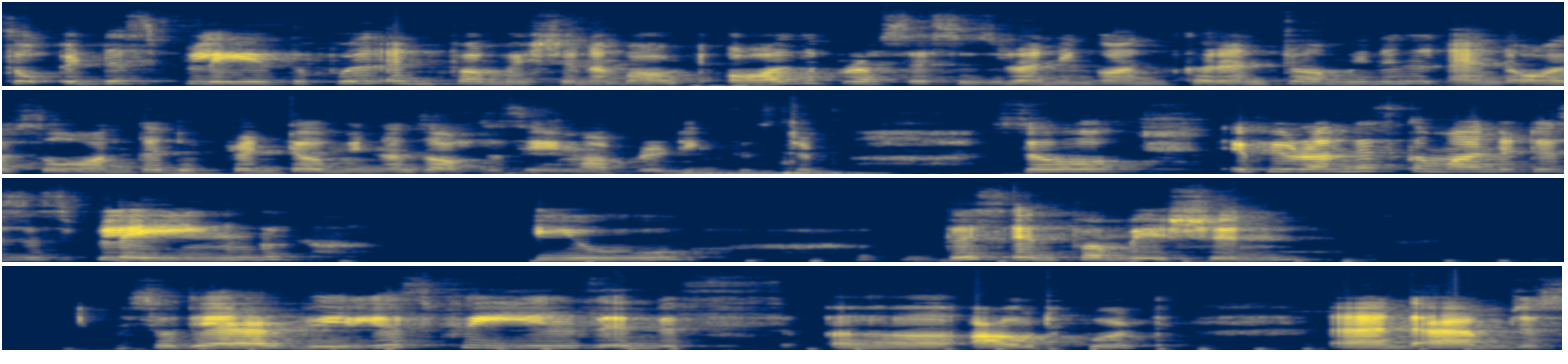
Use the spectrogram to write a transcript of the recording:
So it displays the full information about all the processes running on current terminal and also on the different terminals of the same operating system. So if you run this command it is displaying you this information. So there are various fields in this uh, output and I'm just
